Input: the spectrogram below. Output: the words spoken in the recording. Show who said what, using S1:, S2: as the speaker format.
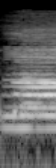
S1: Love.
